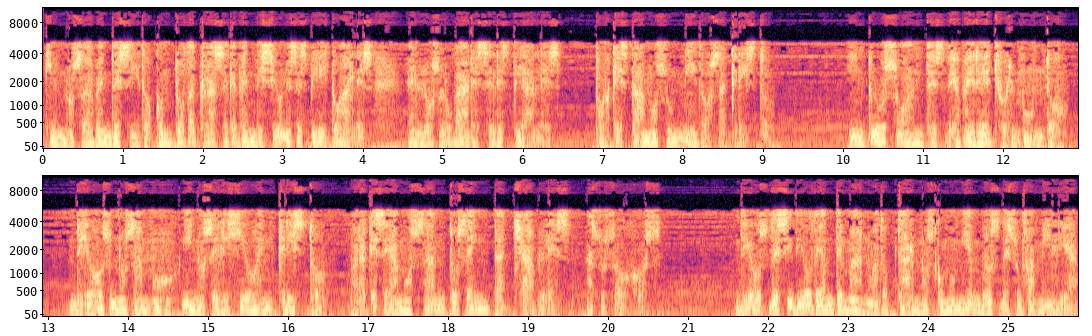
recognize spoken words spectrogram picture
quien nos ha bendecido con toda clase de bendiciones espirituales en los lugares celestiales, porque estamos unidos a Cristo. Incluso antes de haber hecho el mundo, Dios nos amó y nos eligió en Cristo para que seamos santos e intachables a sus ojos. Dios decidió de antemano adoptarnos como miembros de su familia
